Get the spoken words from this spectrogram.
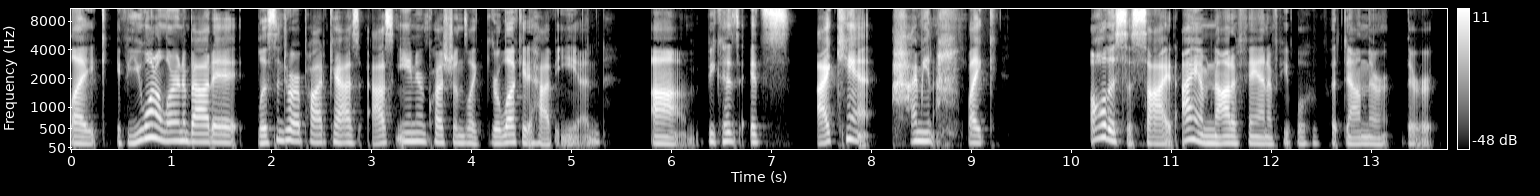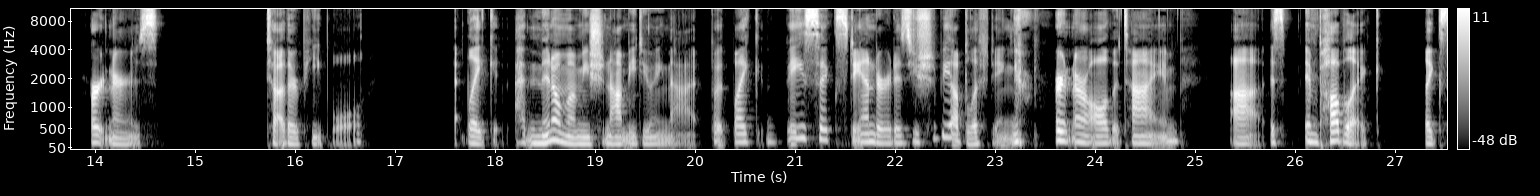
Like, if you want to learn about it, listen to our podcast, ask Ian your questions. Like, you're lucky to have Ian. Um, because it's I can't, I mean, like all this aside, I am not a fan of people who put down their their partners to other people. Like at minimum, you should not be doing that. But like basic standard is you should be uplifting your partner all the time, uh, in public, like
